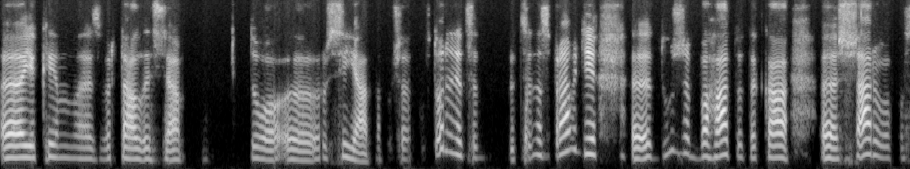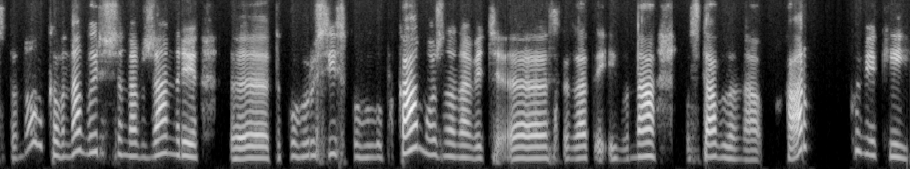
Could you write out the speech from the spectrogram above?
е, яким зверталися до росіян на початку вторгнення. Це Це насправді е, дуже багато така е, шарова постановка. Вона вирішена в жанрі е, такого російського лупка, можна навіть сказати, і вона поставлена в Харкові, який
